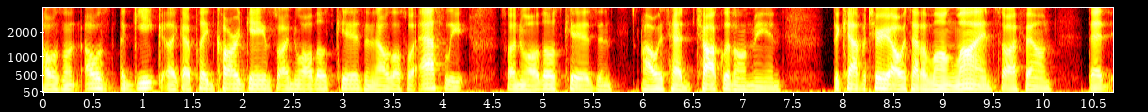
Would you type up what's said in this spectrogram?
I was on, I was a geek. Like I played card games, so I knew all those kids, and I was also an athlete, so I knew all those kids, and I always had chocolate on me, and the cafeteria always had a long line, so I found that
